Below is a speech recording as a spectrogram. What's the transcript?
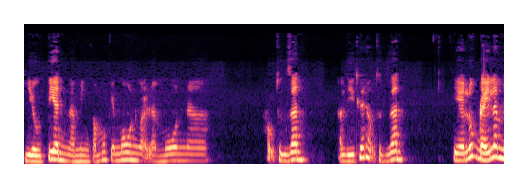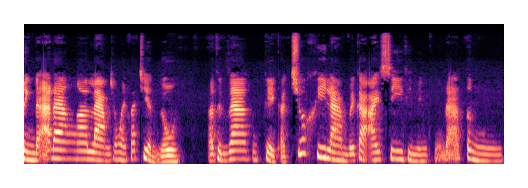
kỳ đầu tiên là mình có một cái môn gọi là môn uh, hậu thực dân uh, lý thuyết hậu thực dân. Thì lúc đấy là mình đã đang làm trong ngành phát triển rồi và thực ra kể cả trước khi làm với cả IC thì mình cũng đã từng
